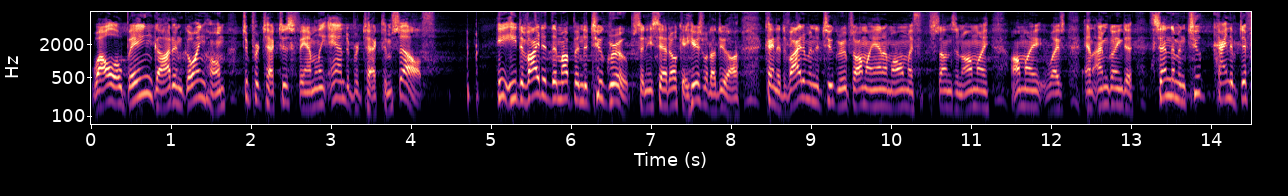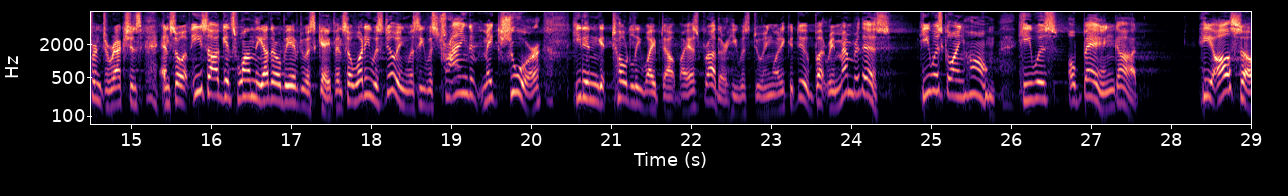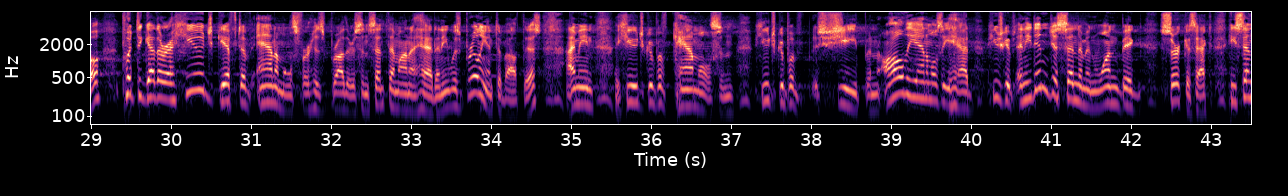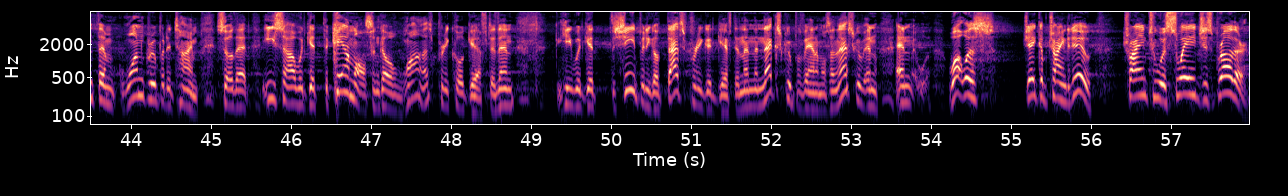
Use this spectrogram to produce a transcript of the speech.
while obeying God and going home to protect his family and to protect himself. He, he, divided them up into two groups and he said okay here's what i'll do. I'll kind of divide them into two groups all my animals all my sons and all my all my wives and i'm going to send them in two kind of different directions and so if esau gets one the other will be able to escape. And so what he was doing was he was trying to make sure he didn't get totally wiped out by his brother. He was doing what he could do. But remember this he was going home. He was obeying god he also put together a huge gift of animals for his brothers and sent them on ahead. And he was brilliant about this. I mean, a huge group of camels and a huge group of sheep and all the animals he had, huge groups. And he didn't just send them in one big circus act, he sent them one group at a time so that Esau would get the camels and go, wow, that's a pretty cool gift. And then he would get the sheep and he'd go, that's a pretty good gift. And then the next group of animals and the next group. And, and what was Jacob trying to do? Trying to assuage his brother.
